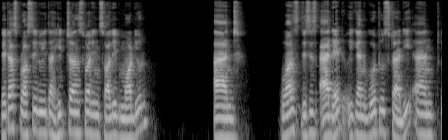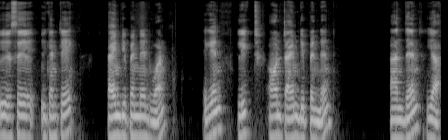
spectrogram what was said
Let us proceed with a heat transfer in solid module and once this is added we can go to study and we say we can take time dependent one. Again clicked on time dependent. And then yeah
